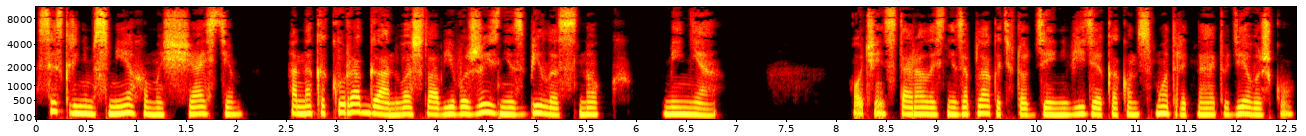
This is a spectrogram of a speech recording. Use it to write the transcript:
с искренним смехом и счастьем. Она как ураган вошла в его жизнь и сбила с ног меня. Очень старалась не заплакать в тот день, видя, как он смотрит на эту девушку,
